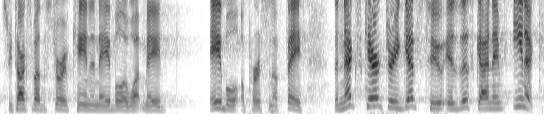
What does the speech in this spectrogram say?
So he talks about the story of Cain and Abel and what made Abel a person of faith. The next character he gets to is this guy named Enoch.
